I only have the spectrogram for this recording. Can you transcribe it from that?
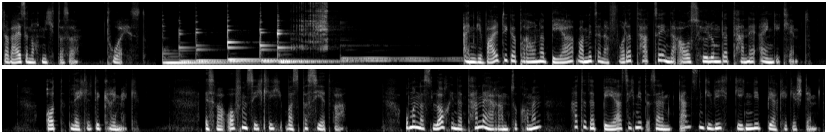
Da weiß er noch nicht, dass er Thor ist. Ein gewaltiger brauner Bär war mit seiner Vordertatze in der Aushöhlung der Tanne eingeklemmt. Ott lächelte grimmig. Es war offensichtlich, was passiert war. Um an das Loch in der Tanne heranzukommen, hatte der Bär sich mit seinem ganzen Gewicht gegen die Birke gestemmt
